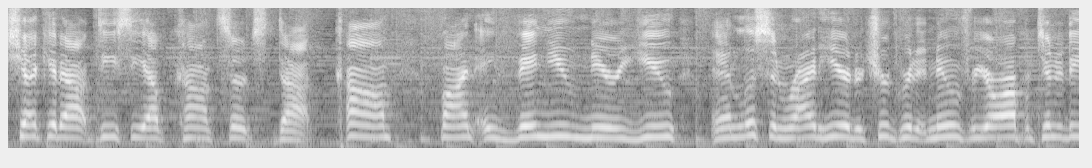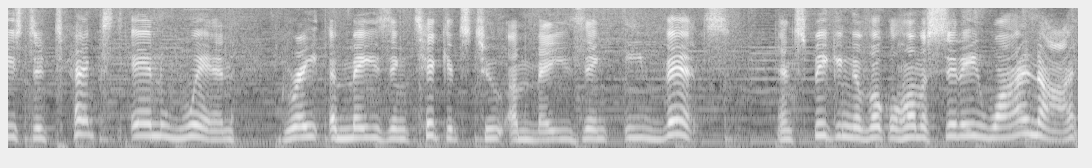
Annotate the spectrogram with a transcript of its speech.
Check it out, DCFconcerts.com. Find a venue near you and listen right here to True Grit at noon for your opportunities to text and win great, amazing tickets to amazing events. And speaking of Oklahoma City, why not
